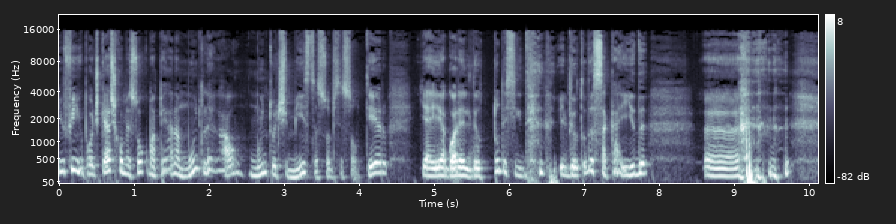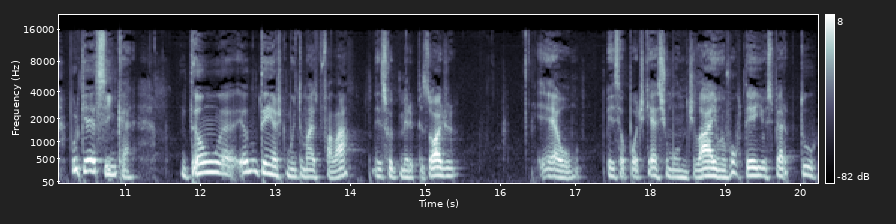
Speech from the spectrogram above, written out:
Enfim, o podcast começou com uma pegada muito legal, muito otimista sobre ser solteiro. E aí agora ele deu todo esse. ele deu toda essa caída. Uh, porque assim, cara, Então, é, eu não tenho, acho que, muito mais para falar. Esse foi o primeiro episódio. É o, esse é o podcast O Mundo de Lion. Eu voltei. Eu espero que tu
